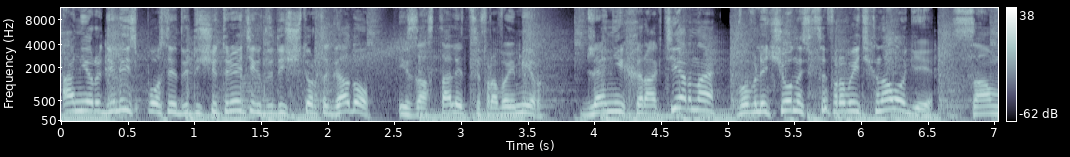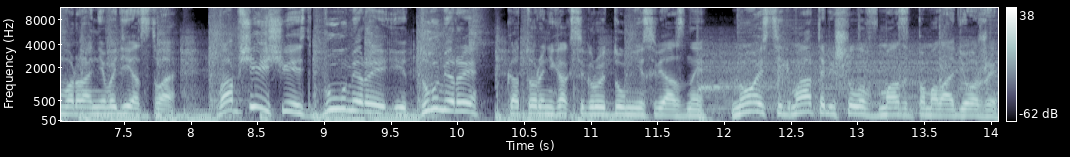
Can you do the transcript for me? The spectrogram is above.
Они родились после 2003-2004 годов и застали цифровой мир. Для них характерна вовлеченность в цифровые технологии с самого раннего детства. Вообще еще есть бумеры и думеры, которые никак с игрой Doom не связаны. Но «Стигмата» решила вмазать по молодежи.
